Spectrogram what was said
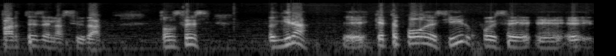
partes de la ciudad. Entonces, pues mira, eh, ¿qué te puedo decir? Pues eh, eh,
